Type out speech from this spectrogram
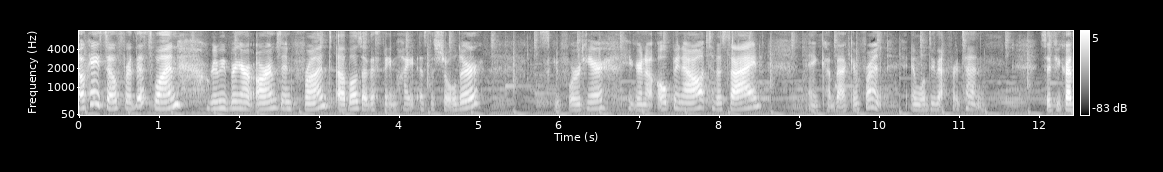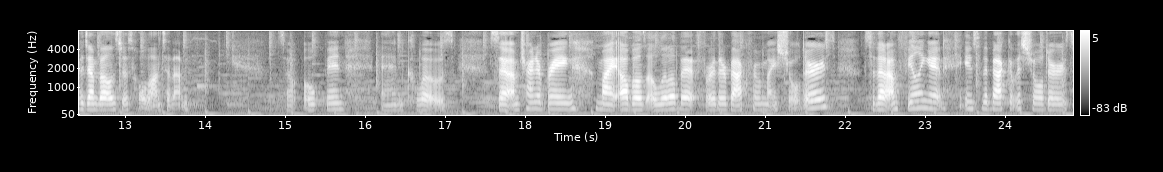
Okay, so for this one, we're gonna be bring our arms in front, elbows are the same height as the shoulder. Scoot forward here. You're gonna open out to the side and come back in front, and we'll do that for 10. So if you've got the dumbbells, just hold on to them. So open and close. So I'm trying to bring my elbows a little bit further back from my shoulders so that I'm feeling it into the back of the shoulders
